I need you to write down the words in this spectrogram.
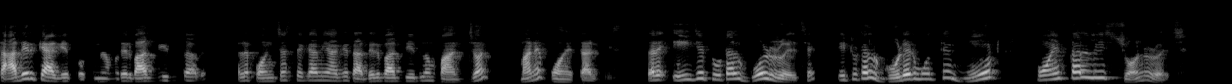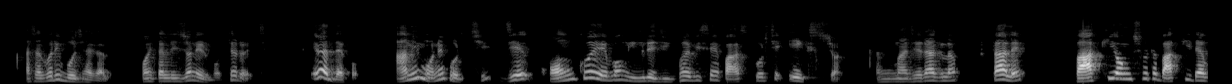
তাদেরকে আগে প্রথমে আমাদের বাদ দিয়ে দিতে হবে। তাহলে পঞ্চাশ থেকে আমি আগে তাদের বাদ দিয়ে দিলাম পাঁচজন মানে পঁয়তাল্লিশ। তাহলে এই যে টোটাল গোল রয়েছে, এই টোটাল গোলের মধ্যে মোট পঁয়তাল্লিশ জন রয়েছে। আশা করি বোঝা গেল, পঁয়তাল্লিশ জন এর মধ্যে রয়েছে। এবার দেখো, আমি মনে করছি যে অঙ্ক এবং ইংরেজি উভয় বিষয়ে পাস করছে এক্স জন। আমি মাঝে রাখলাম। তাহলে বাকি অংশটা বাকি দেখ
